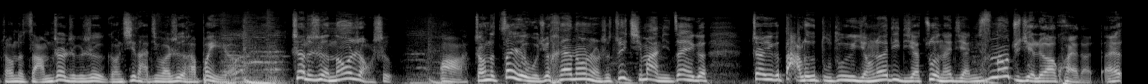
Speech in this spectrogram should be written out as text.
真的，咱们这这个热跟其他地方热还不一样。这的热能忍受，啊，真的再热我觉得还能忍受。最起码你在一个这一个大楼堵住一个阴凉地底下坐那底下，你是能直接凉快的。哎，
